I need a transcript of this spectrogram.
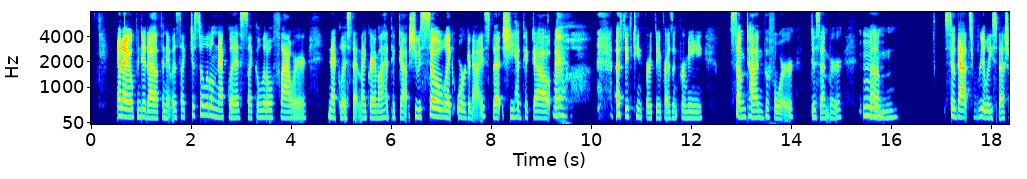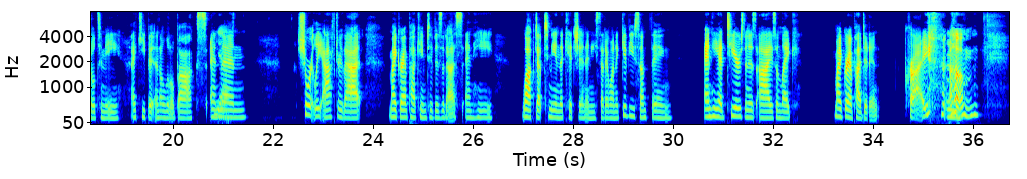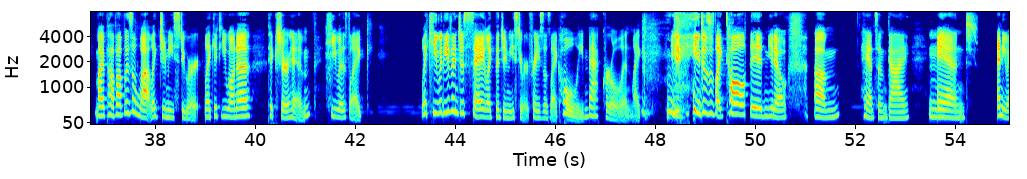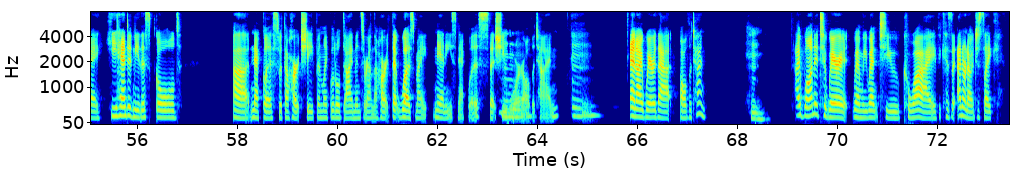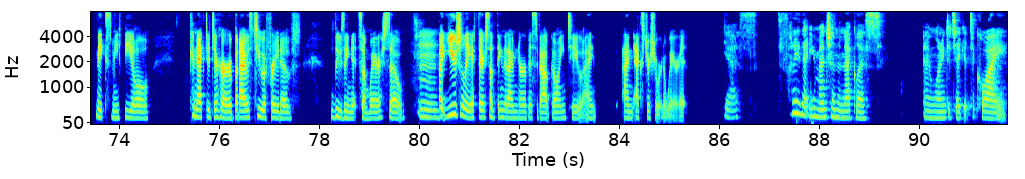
and I opened it up and it was like just a little necklace, like a little flower necklace that my grandma had picked out. She was so like organized that she had picked out oh. a 15th birthday present for me sometime before December. Mm. Um, so that's really special to me. I keep it in a little box. And yes. then shortly after that, my grandpa came to visit us and he walked up to me in the kitchen and he said, I want to give you something. And he had tears in his eyes and like my grandpa didn't cry. Mm. um my pop-pop was a lot like Jimmy Stewart. Like if you want to picture him, he was like like he would even just say like the Jimmy Stewart phrases like holy mackerel and like he just was like tall, thin, you know, um, handsome guy. Mm. And anyway, he handed me this gold uh, necklace with a heart shape and like little diamonds around the heart that was my nanny's necklace that she mm. wore all mm. the time. Mm. And I wear that all the time. Hmm. I wanted to wear it when we went to Kauai because I don't know, it just like makes me feel connected to her, but I was too afraid of losing it somewhere. So, mm. but usually if there's something that I'm nervous about going to, I I'm extra sure to wear it. Yes. Funny that you mentioned the necklace and wanting to take it to Kauai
